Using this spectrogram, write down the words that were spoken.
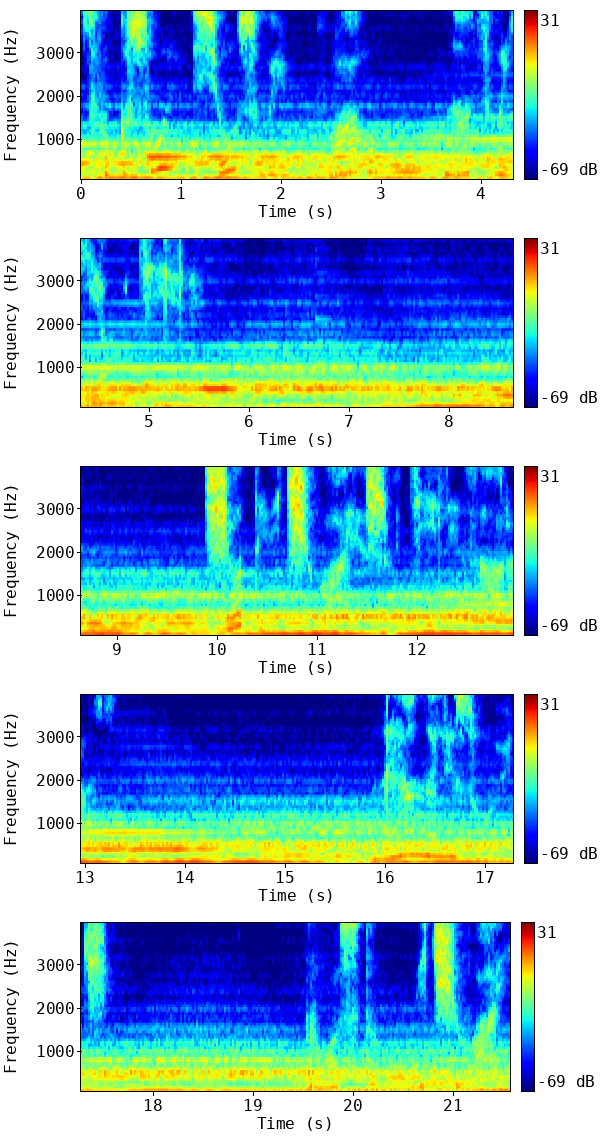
Сфокусуй всю свою увагу на своєму тілі. Що ти відчуваєш в тілі зараз? Не аналізуючи, просто відчувай.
